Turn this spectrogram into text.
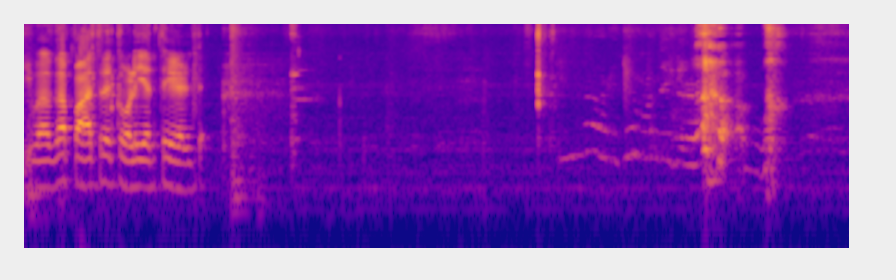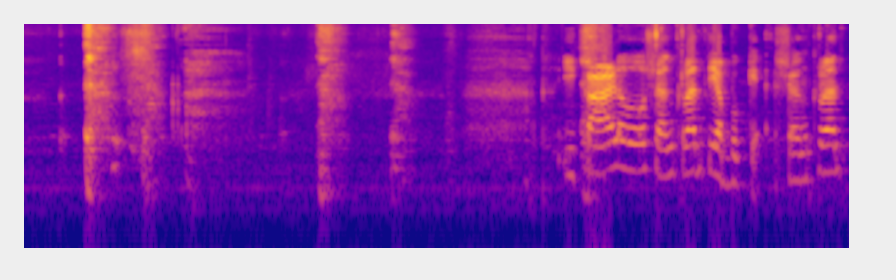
ಇವಾಗ ಪಾತ್ರೆ ತೊಳಿ ಅಂತ ಹೇಳಿದೆ. ಈ ಕಾಳು ಸಂಕ್ರಾಂತಿ ಹಬ್ಬಕ್ಕೆ. ಸಂಕ್ರಾಂತಿ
